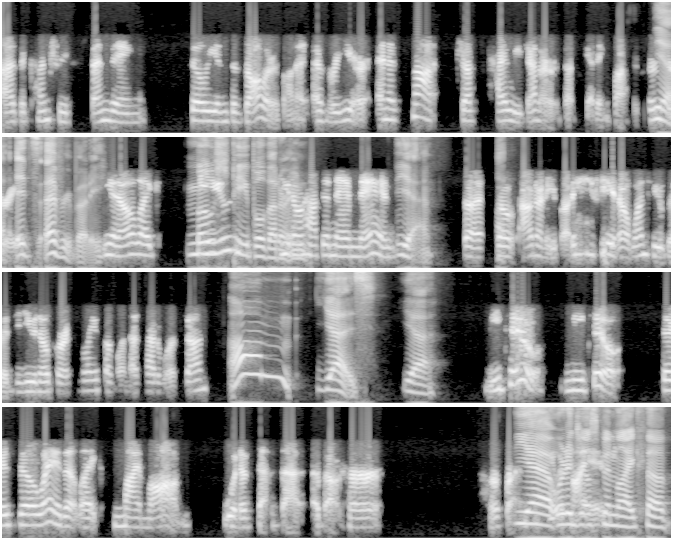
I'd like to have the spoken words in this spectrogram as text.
as a country, spending billions of dollars on it every year. And it's not just Kylie Jenner that's getting plastic surgery. Yeah, it's everybody. you know, like Most you- people that are you don't in- have to name names, Yeah. but throw out anybody if you don't want to. But do you know personally someone that's had work done? Um yes. Yeah. Me too. Me too. There's no way that like my mom would have said that about her her friend. Yeah, it would have just age. been like the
